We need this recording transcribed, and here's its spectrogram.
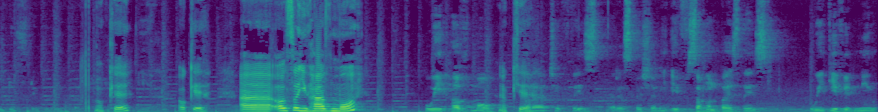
we do free delivery. Okay. Yeah. Okay. Uh, also, you have more. We have more Okay. variety of this, especially if someone buys this, we give you new,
